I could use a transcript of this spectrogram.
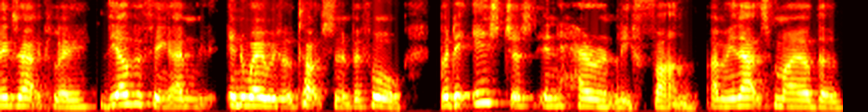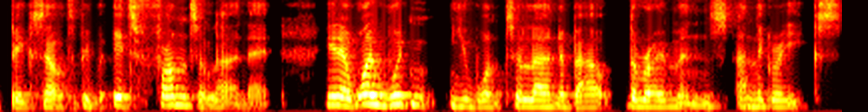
Exactly. The other thing, and in a way we sort of touched on it before, but it is just inherently fun. I mean, that's my other big sell to people. It's fun to learn it. You know, why wouldn't you want to learn about the Romans and the Greeks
